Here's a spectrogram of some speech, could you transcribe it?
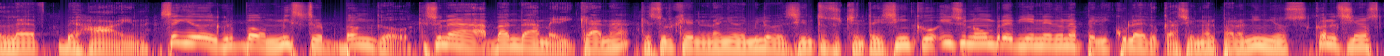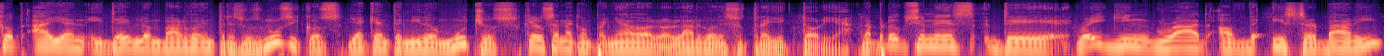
Left Behind, seguido del grupo Mr. Bungle, que es una banda americana que surge en el año de 1985 y su nombre viene de una película educacional para niños con el señor Scott Ian y Dave Lombardo entre sus músicos, ya que han tenido muchos que los han acompañado a lo largo de su trayectoria. La producción es de Raging Grad of the Easter Bunny,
